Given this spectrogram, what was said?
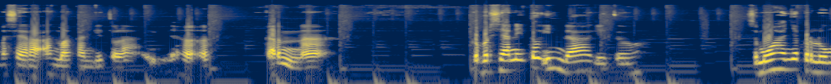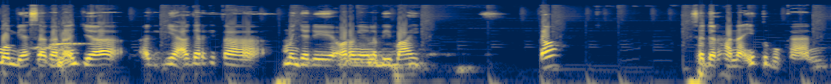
beseraan makan gitulah karena kebersihan itu indah gitu semua hanya perlu membiasakan aja ya agar kita menjadi orang yang lebih baik. Toh sederhana itu bukan.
